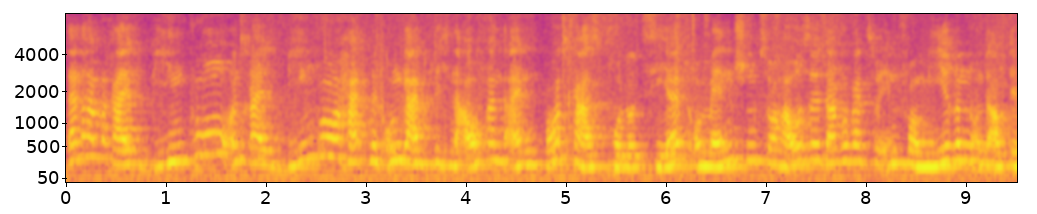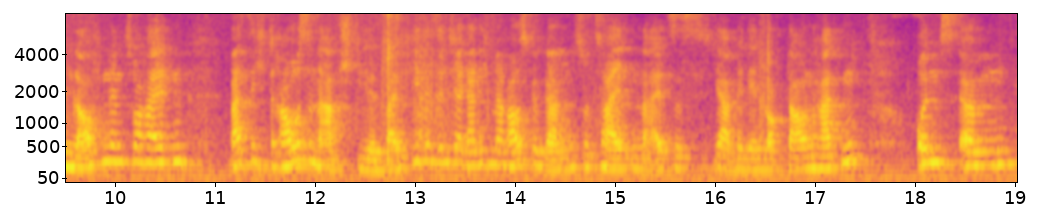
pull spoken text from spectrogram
Dann haben wir Ralf Bienko und Ralf Bienko hat mit unglaublichem Aufwand einen Podcast produziert, um Menschen zu Hause darüber zu informieren und auf dem Laufenden zu halten, was sich draußen abspielt, weil viele sind ja gar nicht mehr rausgegangen zu Zeiten, als es ja wir den Lockdown hatten. Und ähm,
